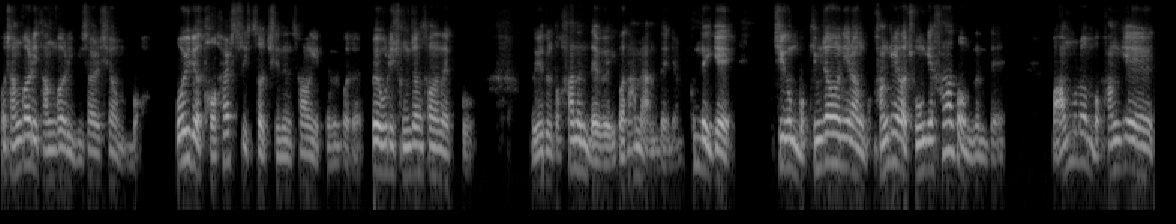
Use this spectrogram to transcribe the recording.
뭐 장거리 단거리 미사일 시험 뭐 오히려 더 할 수 있어지는 상황이 되는 거죠. 왜 우리 종전 선언했고 너희들도 하는데 왜 이건 하면 안 되냐? 근데 이게 지금 뭐 김정은이랑 관계가 좋은 게 하나도 없는데 뭐 아무런 뭐 관계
